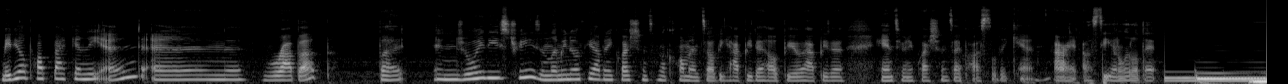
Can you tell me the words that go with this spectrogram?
Maybe I'll pop back in the end and wrap up, but enjoy these trees and let me know if you have any questions in the comments. I'll be happy to help you, happy to answer any questions I possibly can. All right, I'll see you in a little bit.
